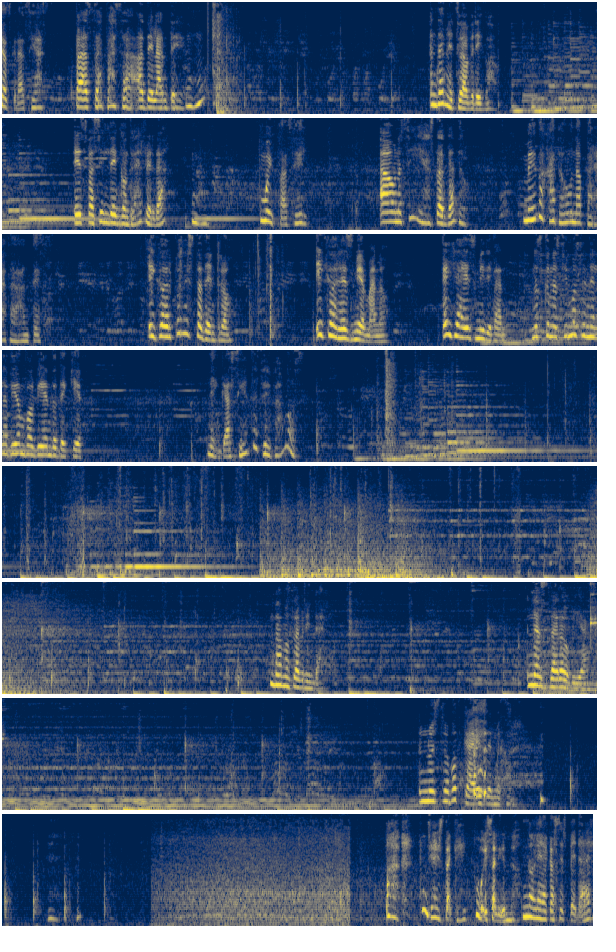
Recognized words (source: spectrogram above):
Muchas gracias. Pasa, pasa, adelante. Dame tu abrigo. Es fácil de encontrar, ¿verdad? Muy fácil. Aún así, has tardado. Me he bajado una parada antes. Igor, pon esto dentro. Igor es mi hermano. Ella es Mirivan. Nos conocimos en el avión volviendo de Kiev. Venga, siéntate, vamos. Vamos a brindar. Nazdarovia. Nuestro vodka es el mejor. Ah, ya está aquí. Voy saliendo. No le hagas esperar.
